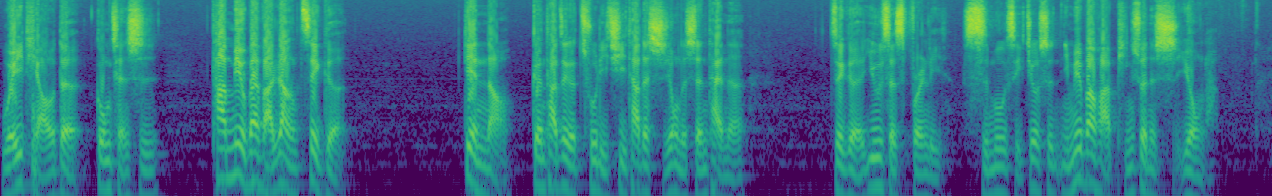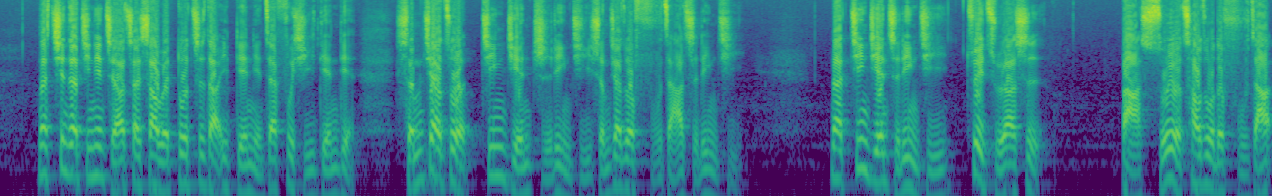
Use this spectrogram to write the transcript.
微调的工程师，他没有办法让这个电脑跟他这个处理器它的使用的生态呢，这个 user friendly smoothly 就是你没有办法平顺的使用了。那现在今天只要再稍微多知道一点点，再复习一点点，什么叫做精简指令集？什么叫做复杂指令集？那精简指令集最主要是把所有操作的复杂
